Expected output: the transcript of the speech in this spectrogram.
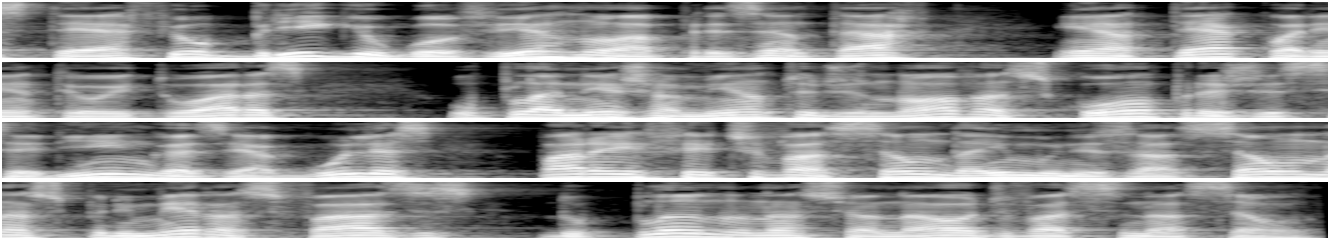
STF obrigue o governo a apresentar, em até 48 horas, o planejamento de novas compras de seringas e agulhas para a efetivação da imunização nas primeiras fases do Plano Nacional de Vacinação.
